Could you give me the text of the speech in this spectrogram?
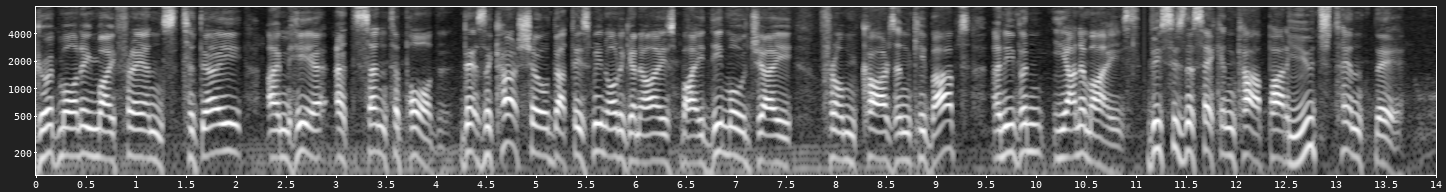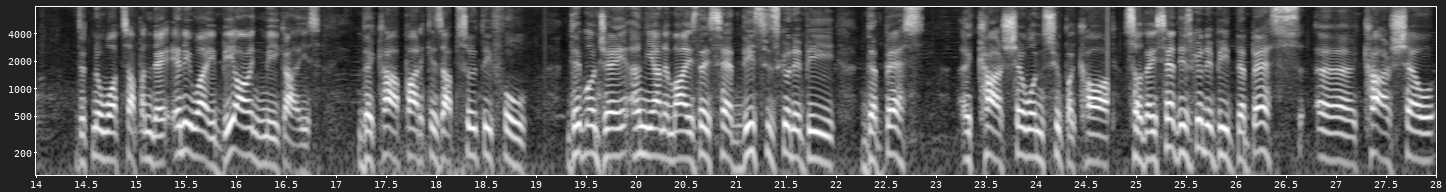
Good morning, my friends. Today I'm here at Santa Pod. There's a car show that has been organized by Dimo J from Cars and Kebabs and even Yanamize. This is the second car park, huge tent there. Don't know what's happened there. Anyway, behind me, guys, the car park is absolutely full. Dimo J and Yanamize, they said this is going to be the best a car show on supercar. So they said it's going to be the best uh, car show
